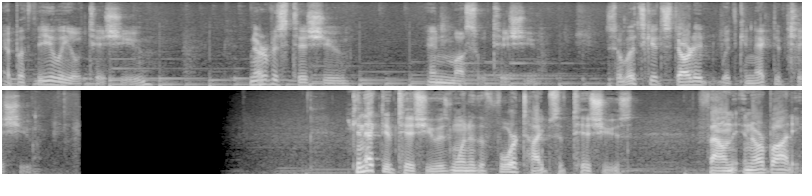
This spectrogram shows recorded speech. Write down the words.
epithelial tissue, nervous tissue, and muscle tissue. So let's get started with connective tissue. Connective tissue is one of the four types of tissues found in our body.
